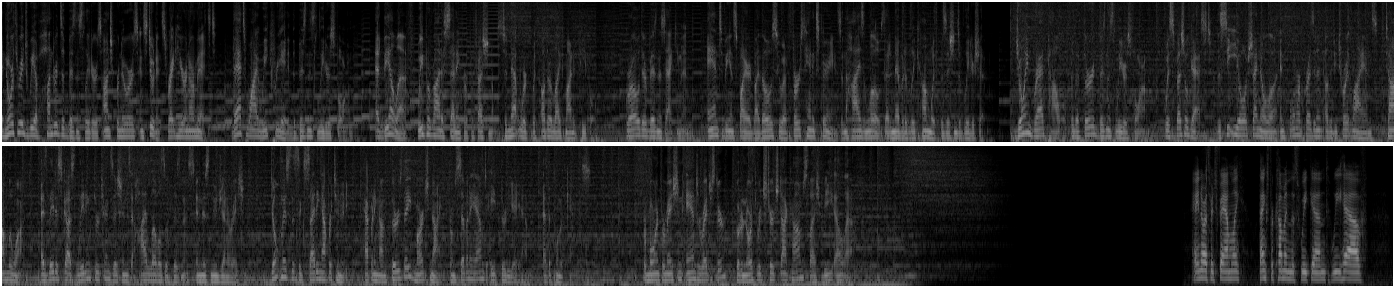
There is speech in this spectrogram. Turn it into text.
At Northridge, we have hundreds of business leaders, entrepreneurs, and students right here in our midst. That's why we created the Business Leaders Forum. At BLF, we provide a setting for professionals to network with other like minded people, grow their business acumen, and to be inspired by those who have firsthand experience in the highs and lows that inevitably come with positions of leadership. Join Brad Powell for the third Business Leaders Forum with special guest, the CEO of Shinola and former president of the Detroit Lions, Tom Lewand, as they discuss leading through transitions at high levels of business in this new generation. Don't miss this exciting opportunity happening on Thursday, March 9th from 7 a.m. to 8:30 a.m. at the Plymouth campus. For more information and to register, go to northridgechurch.com/blf. Hey, Northridge family. Thanks for coming this weekend. We have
